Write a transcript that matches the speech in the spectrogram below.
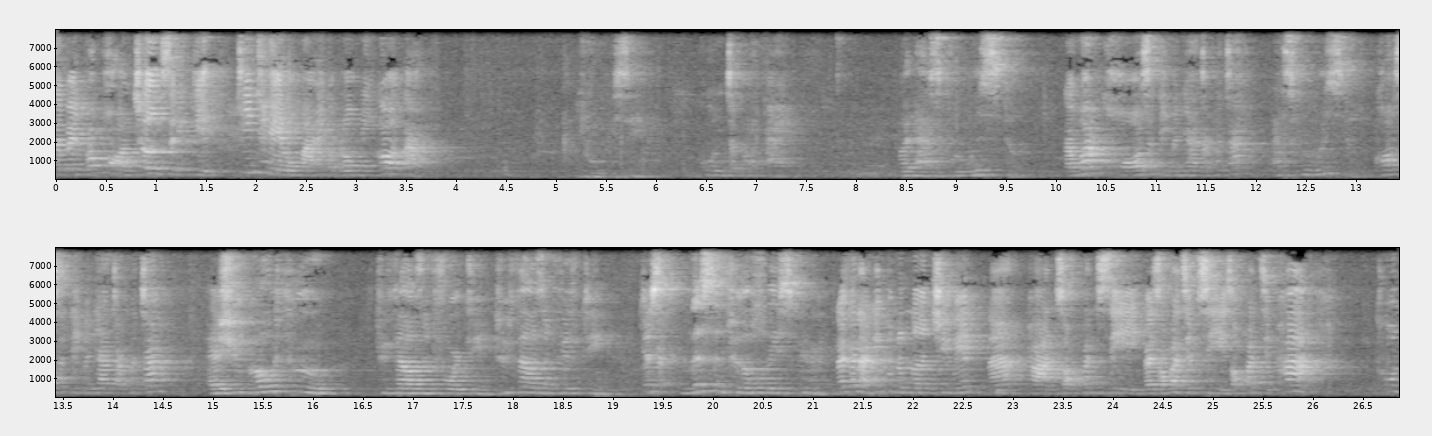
จะเป็นพระพรเชิงเศรษฐกิจที่เทลงมาให้กับโลกนี้ก็ตาม you will be saved. คุณจะปลอดภัย But ask for wisdom. แต่ว่าขอสติปัญญาจากพระเจ้า Ask for wisdom. ขอสติปัญญาจากพระเจ้า As you go through 2014, 2015, just listen to the Holy Spirit. ในขณะที่คุณดำเนินชีวิตนะผ่าน 2004 ไป 2014 2015 คุณ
